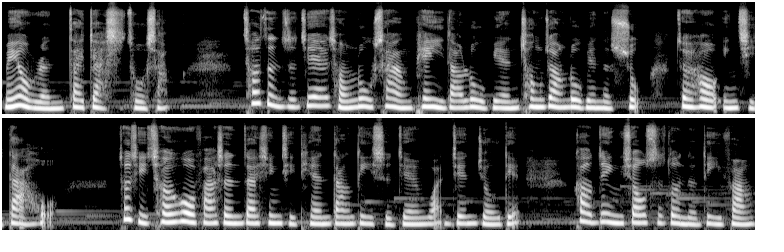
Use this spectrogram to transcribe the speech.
没有人在驾驶座上。车子直接从路上偏移到路边，冲撞路边的树，最后引起大火。这起车祸发生在星期天当地时间晚间九点，靠近休斯顿的地方。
